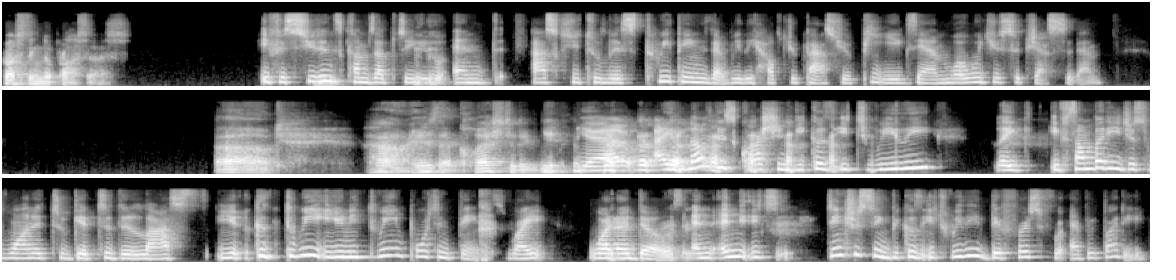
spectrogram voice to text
trusting the process. If a student mm-hmm. comes up to you and asks you to list three things that really helped you pass your PE exam, what would you suggest to them? Okay. Oh, here's that question again. yeah, I love this question because it really like if somebody just wanted to get to the last you because three you need three important things, right? What are those? And and it's it's interesting because it really differs for everybody.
